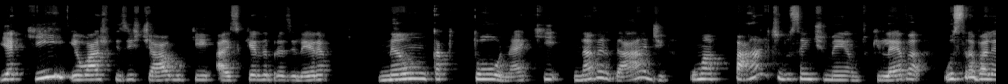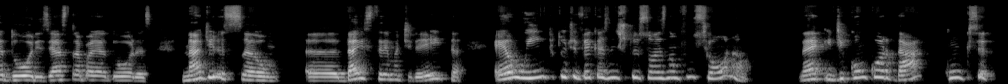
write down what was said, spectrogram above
E aqui eu acho que existe algo que a esquerda brasileira não captou, né? Que, na verdade, uma parte do sentimento que leva os trabalhadores e as trabalhadoras na direção uh, da extrema-direita é o ímpeto de ver que as instituições não funcionam, né? E de concordar com que, se,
